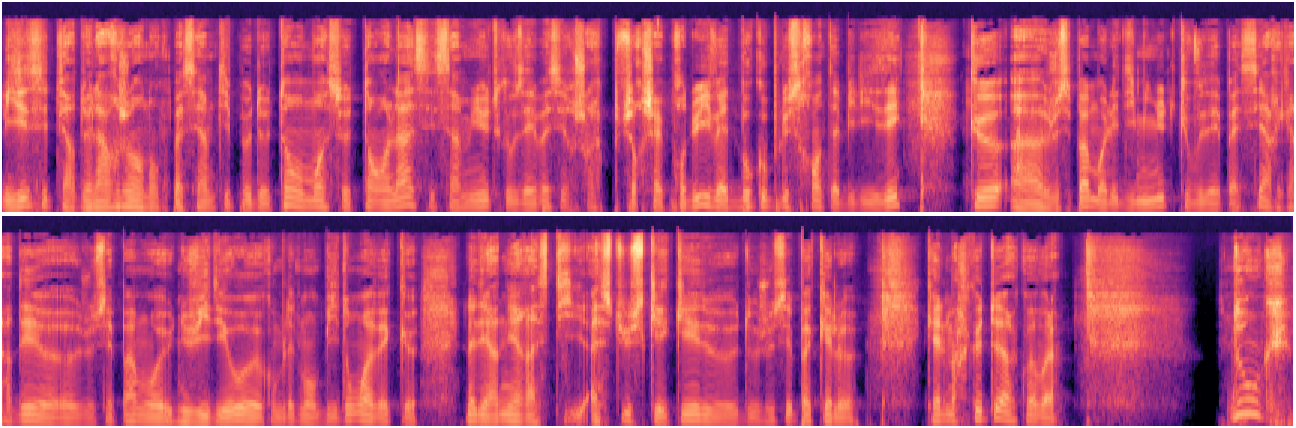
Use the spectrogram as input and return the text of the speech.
l'idée c'est de faire de l'argent, donc passer un petit peu de temps, au moins ce temps-là, ces 5 minutes que vous avez passé sur, chaque produit, il va être beaucoup plus rentabilisé que, euh, je sais pas moi, les 10 minutes que vous avez passé à regarder, euh, je sais pas moi, une vidéo euh, complètement bidon avec la dernière astuce kéké de, de je sais pas quel, quel marketeur, quoi, voilà. Donc,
